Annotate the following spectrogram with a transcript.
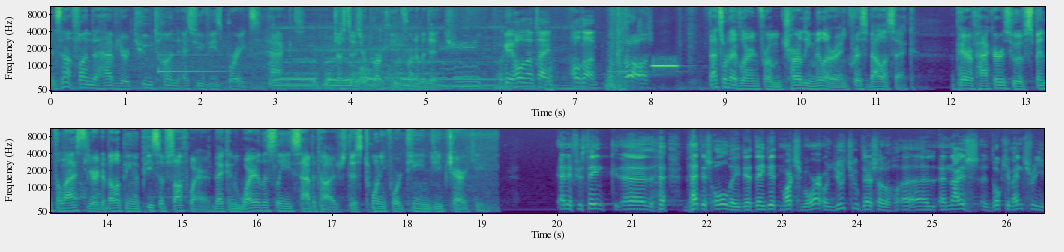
It's not fun to have your two-ton SUV's brakes hacked just as you're parking in front of a ditch. Okay, hold on tight. Hold on. Oh. That's what I've learned from Charlie Miller and Chris Valasek, a pair of hackers who have spent the last year developing a piece of software that can wirelessly sabotage this 2014 Jeep Cherokee. And if you think uh, that is all they did, they did much more. On YouTube, there's a, a, a, nice documentary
